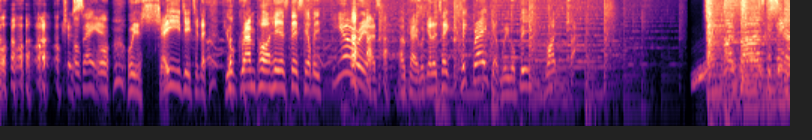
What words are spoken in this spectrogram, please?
Just saying. Oh, oh, you're shady today. If your grandpa hears this, he'll be furious. okay, we're going to take a quick break and we will be right back. High Five Casino.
